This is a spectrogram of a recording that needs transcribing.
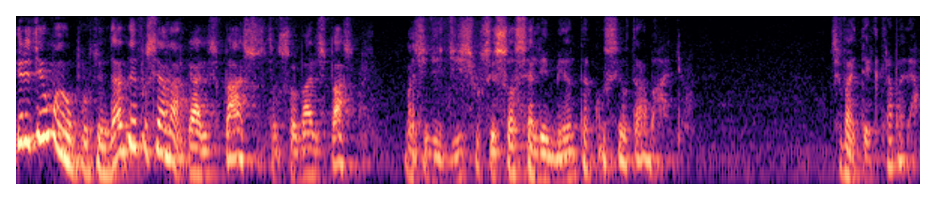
Ele tem uma oportunidade de você alargar espaços, transformar espaços, mas ele disse: você só se alimenta com o seu trabalho. Você vai ter que trabalhar.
